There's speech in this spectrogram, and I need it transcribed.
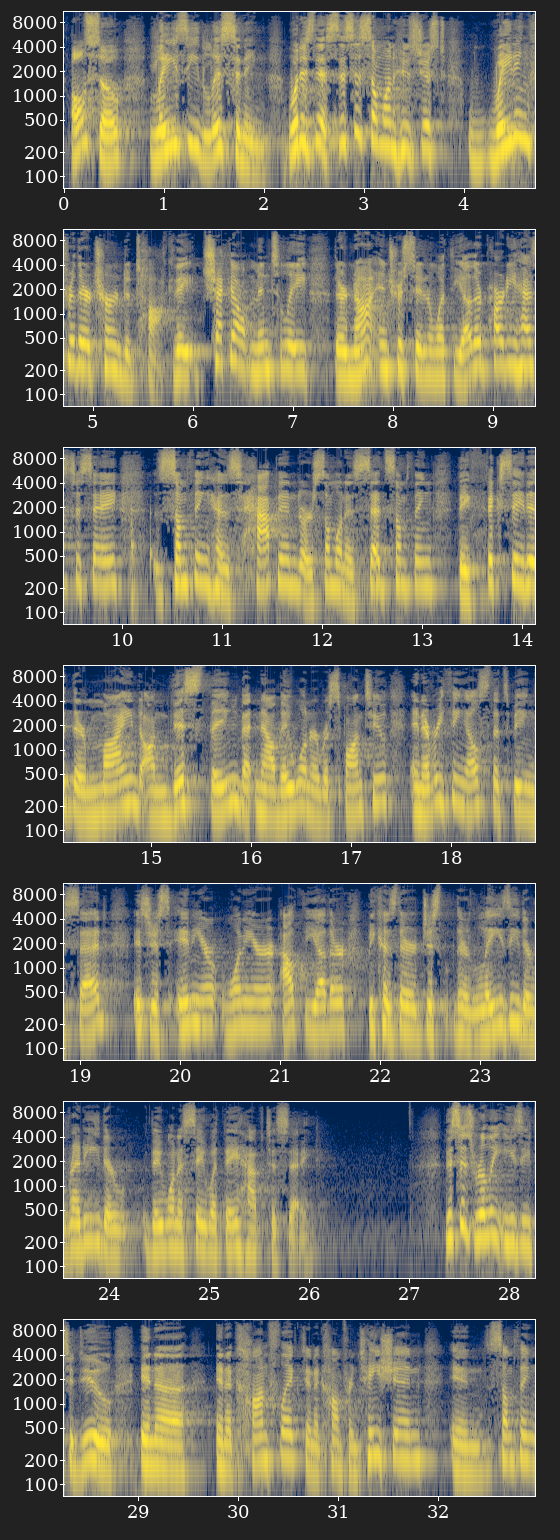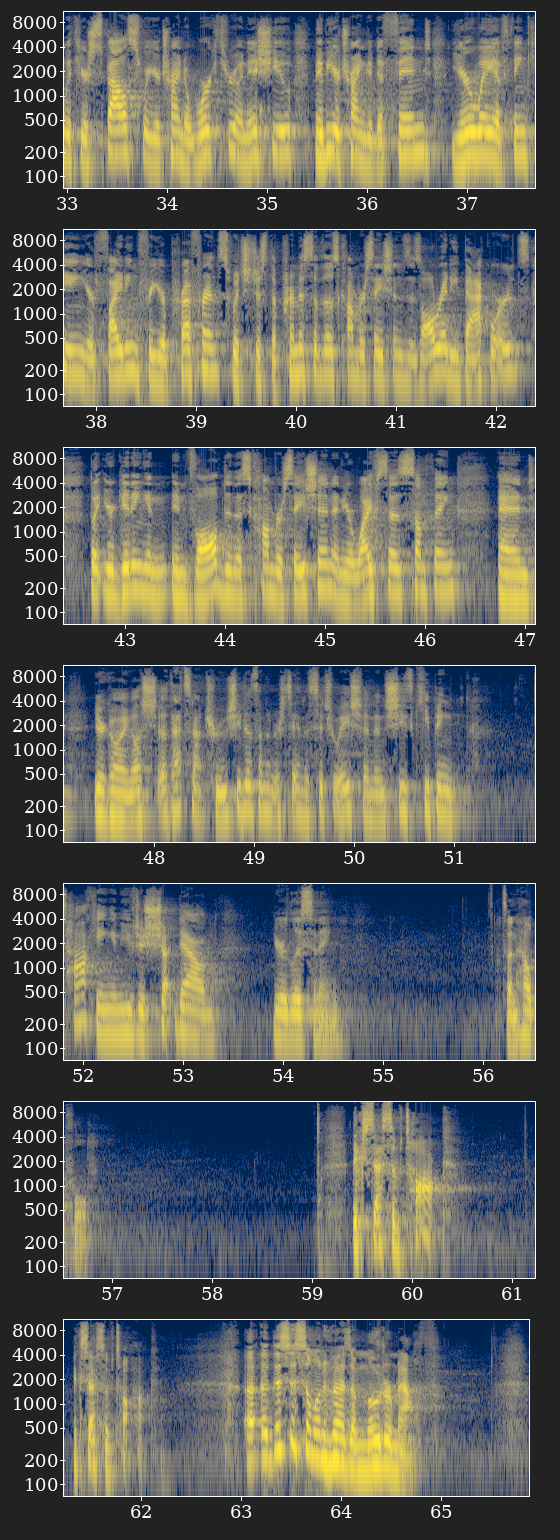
Also, lazy listening. What is this? This is someone who's just waiting for their turn to talk. They check out mentally. They're not interested in what the other party has to say. Something has happened or someone has said something. They fixated their mind on this thing that now they want to respond to, and everything else that's being said is just in ear, one ear, out the other because they're just they're lazy, they're ready, they're they want to say what they have to say. This is really easy to do in a, in a conflict, in a confrontation, in something with your spouse where you're trying to work through an issue. Maybe you're trying to defend your way of thinking. You're fighting for your preference, which just the premise of those conversations is already backwards. But you're getting in, involved in this conversation, and your wife says something, and you're going, Oh, that's not true. She doesn't understand the situation. And she's keeping talking, and you've just shut down your listening. It's unhelpful. Excessive talk. Excessive talk. Uh, uh, this is someone who has a motor mouth.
